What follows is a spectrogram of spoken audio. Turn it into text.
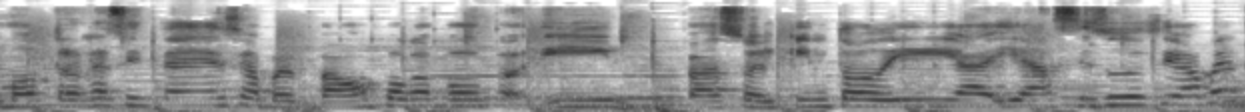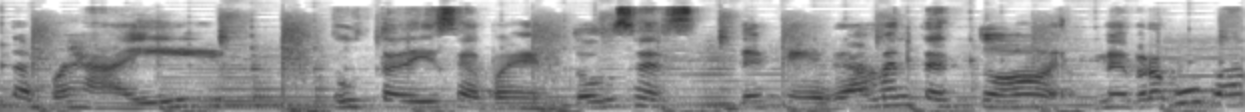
mostró resistencia, pues vamos poco a poco y pasó el quinto día y así sucesivamente, pues ahí usted dice, pues entonces definitivamente esto me preocupa,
